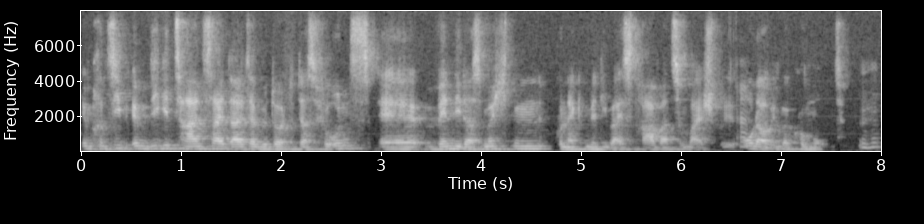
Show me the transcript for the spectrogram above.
im Prinzip im digitalen Zeitalter bedeutet das für uns, äh, wenn die das möchten, connecten wir die bei Strava zum Beispiel ah, oder über Komoot. Mhm, cool.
